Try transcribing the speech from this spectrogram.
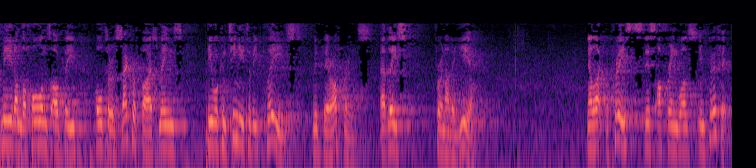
smeared on the horns of the altar of sacrifice means he will continue to be pleased with their offerings, at least for another year. Now, like the priests, this offering was imperfect.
